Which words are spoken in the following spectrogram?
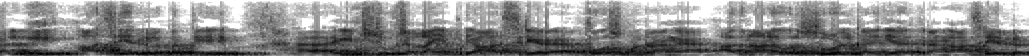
கல்வி ஆசிரியர்களை பற்றி இன்ஸ்டிடியூஷன்லாம் எப்படி ஆசிரியரை ஃபோர்ஸ் பண்ணுறாங்க அதனால ஒரு சூழல் கைதியாக இருக்கிறாங்க ஆசிரியர்கள்.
